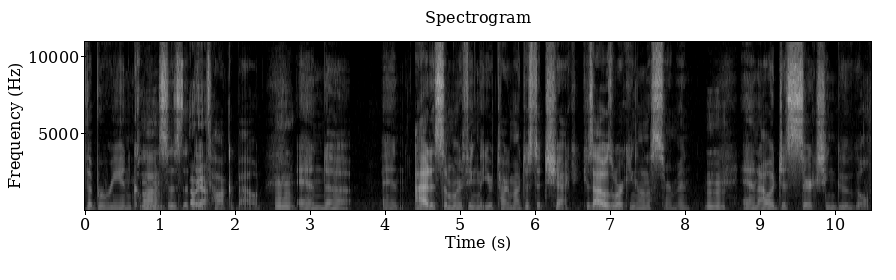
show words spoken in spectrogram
the Berean classes that Oh, they yeah. talk about, Mhm. and uh, and I had a similar thing that you were talking about just to check because I was working on a sermon Mhm. and I would just search in Google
